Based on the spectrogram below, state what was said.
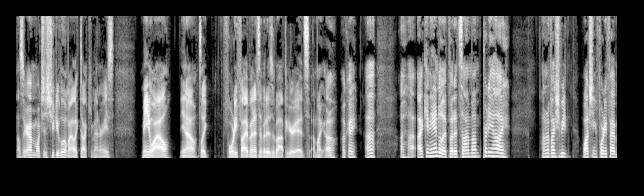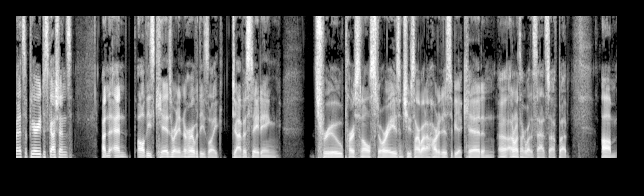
I was like, I'm watching Judy Blume. I like documentaries. Meanwhile, you know, it's like 45 minutes of it is about periods. I'm like, oh, okay. Uh, I, I can handle it, but it's, I'm, I'm pretty high. I don't know if I should be watching 45 minutes of period discussions. And, and all these kids right into her with these like devastating, true personal stories. And she was talking about how hard it is to be a kid. And uh, I don't want to talk about the sad stuff, but um,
